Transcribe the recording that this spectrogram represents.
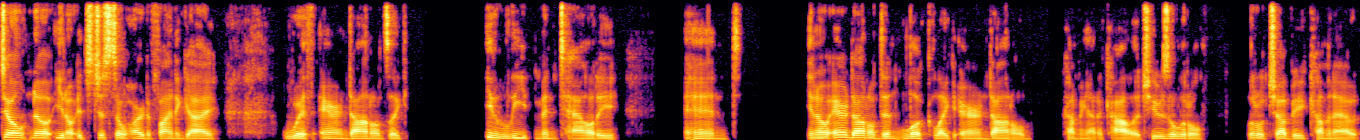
don't know. You know, it's just so hard to find a guy with Aaron Donald's like elite mentality, and you know, Aaron Donald didn't look like Aaron Donald coming out of college. He was a little little chubby coming out,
